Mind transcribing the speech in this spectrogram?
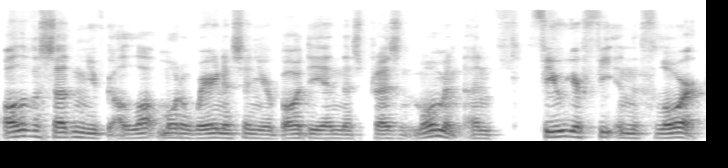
all of a sudden you've got a lot more awareness in your body in this present moment and feel your feet in the floor.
